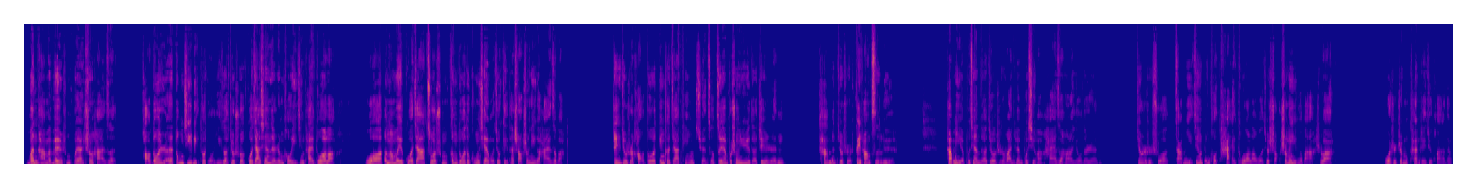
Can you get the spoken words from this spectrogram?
问他们为什么不愿意生孩子。好多人动机里头有一个，就是说国家现在人口已经太多了，我不能为国家做什么更多的贡献，我就给他少生一个孩子吧。这就是好多丁克家庭选择自愿不生育的这个人，他们就是非常自律，他们也不见得就是完全不喜欢孩子哈。有的人就是说，咱们已经人口太多了，我就少生一个吧，是吧？我是这么看这句话的。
